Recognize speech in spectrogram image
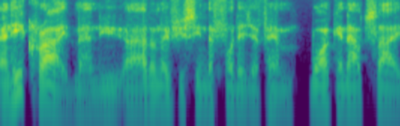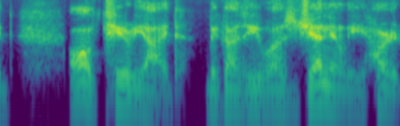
and he cried, man. You, I don't know if you've seen the footage of him walking outside, all teary-eyed because he was genuinely hurt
